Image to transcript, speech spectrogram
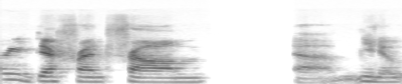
very different from um, you know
